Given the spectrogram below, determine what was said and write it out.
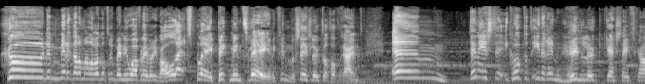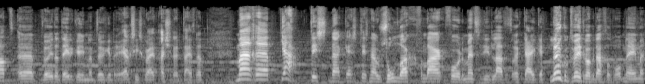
Goedemiddag allemaal en welkom terug bij een nieuwe aflevering van Let's Play Pikmin 2. En ik vind het nog steeds leuk dat dat ruimt. Ehm... Ten eerste, ik hoop dat iedereen een hele leuke kerst heeft gehad. Uh, wil je dat delen, kun je natuurlijk in de reacties kwijt als je daar tijd hebt. Maar uh, ja, het is na kerst, het is nou zondag vandaag voor de mensen die het laten terugkijken. Leuk om te weten welke dag dat we opnemen.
